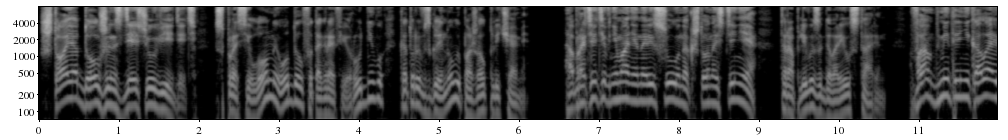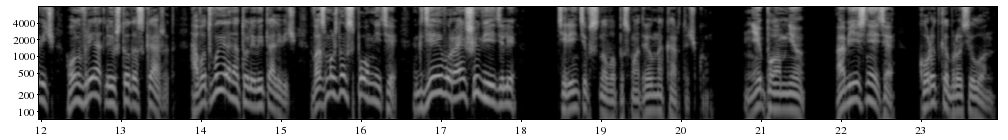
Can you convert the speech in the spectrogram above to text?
«Что я должен здесь увидеть?» — спросил он и отдал фотографии Рудневу, который взглянул и пожал плечами. «Обратите внимание на рисунок, что на стене», — торопливо заговорил Старин. «Вам, Дмитрий Николаевич, он вряд ли что-то скажет. А вот вы, Анатолий Витальевич, возможно, вспомните, где его раньше видели». Терентьев снова посмотрел на карточку. «Не помню. Объясните», — коротко бросил он.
